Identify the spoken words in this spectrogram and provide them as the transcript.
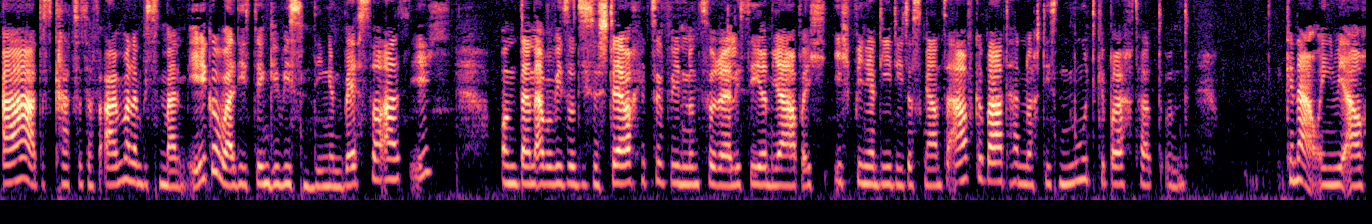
ah, das kratzt jetzt auf einmal ein bisschen meinem Ego, weil die ist in gewissen Dingen besser als ich. Und dann aber wieder diese Stärke zu finden und zu realisieren, ja, aber ich, ich bin ja die, die das Ganze aufgebaut hat, noch diesen Mut gebracht hat und genau, irgendwie auch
